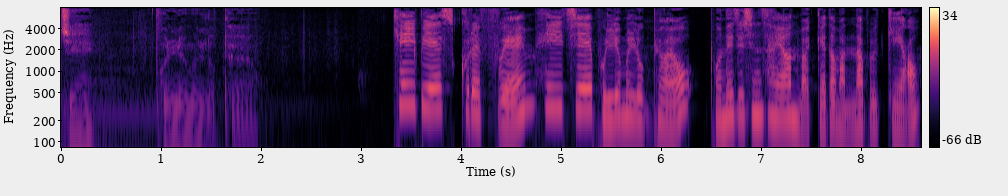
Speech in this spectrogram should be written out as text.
헤이지의 볼륨을 높여요. KBS 쿨 FM 헤이지의 볼륨을 높여요. 보내주신 사연 몇 개 더 만나볼게요.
